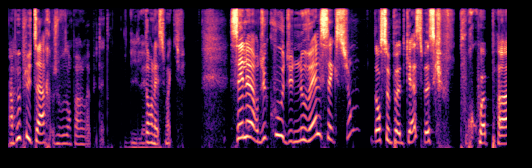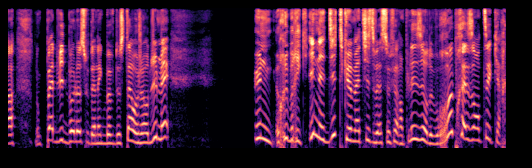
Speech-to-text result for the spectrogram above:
un Ah. peu plus tard, je vous en parlerai peut-être. Dans Laisse-moi kiffer. C'est l'heure, du coup, d'une nouvelle section dans ce podcast, parce que pourquoi pas? Donc, pas de vie de bolos ou d'anecdote de star aujourd'hui, mais une rubrique inédite que Mathis va se faire un plaisir de vous représenter, car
